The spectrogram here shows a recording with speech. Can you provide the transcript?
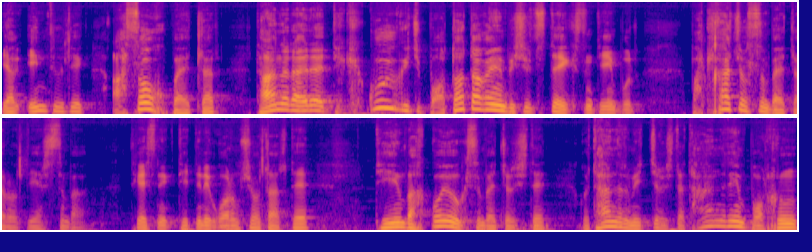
Яг энэ зүйлийг асуух байдлаар та нар арай тэхгүй гэж бодоод байгаа юм биш үстэй гэсэн тийм бүр баталгаажуулсан байдлаар бол ярьсан байна. Тэгээс нэг тэднийг урамшуулаад те тийм байхгүй юу гэсэн байдлаар штэ. Гэхдээ та нар мэдж байгаа штэ. Та нарын бурхан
